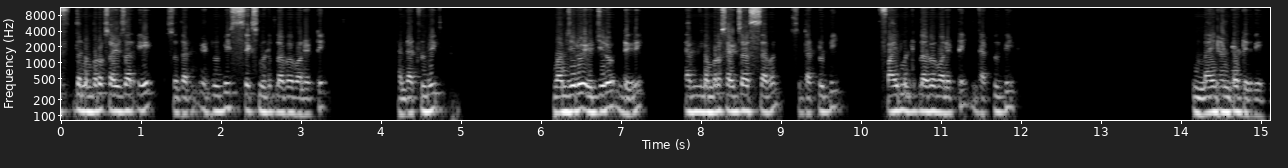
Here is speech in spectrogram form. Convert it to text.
If the number of sides are 8, so that it will be 6 multiplied by 180, and that will be 1080 degree. And the number of sides are 7, so that will be 5 multiplied by 180, that will be 900 degree.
